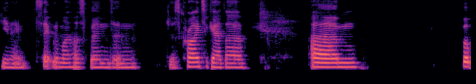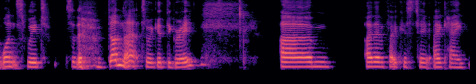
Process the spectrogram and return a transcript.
you know, sit with my husband and just cry together. Um, but once we'd sort of done that to a good degree, um, I then focused to okay,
